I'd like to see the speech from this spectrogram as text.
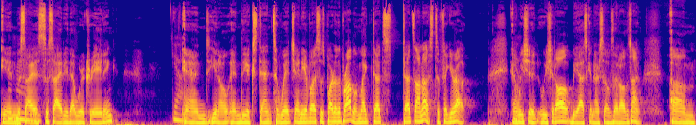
in the society that we're creating. Yeah, and you know and the extent to which any of us is part of the problem. Like that's that's on us to figure out. And yeah. we should we should all be asking ourselves that all the time. Um,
